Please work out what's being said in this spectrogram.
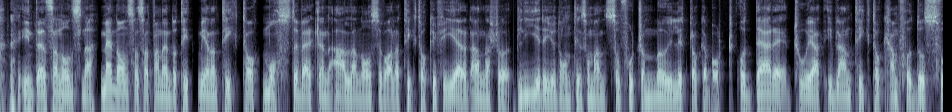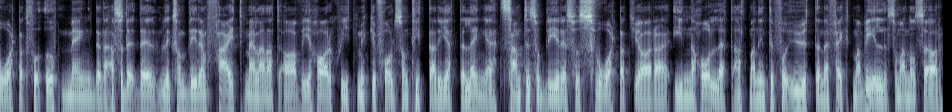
inte ens annonserna. Men någonstans att man ändå tittar, medan TikTok måste verkligen alla annonser vara TikTokifierade. Annars så blir det ju någonting som man så fort som möjligt plockar bort. Och där tror jag att ibland TikTok kan få då svårt att få upp mängderna. Alltså det, det liksom blir en fight mellan att ja, vi har skitmycket folk som tittar jättelänge. Samtidigt så blir det så svårt att göra innehållet att man inte får ut den effekt man vill som annonsör.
